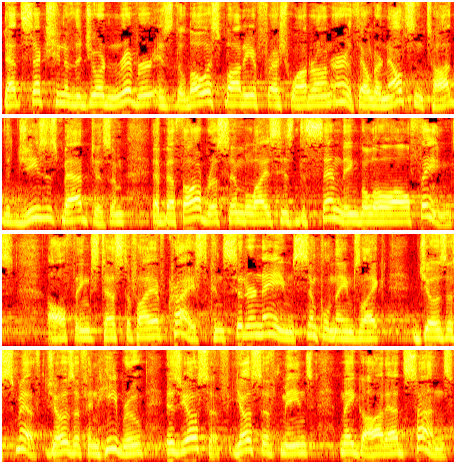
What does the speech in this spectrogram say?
That section of the Jordan River is the lowest body of fresh water on earth. Elder Nelson taught that Jesus' baptism at Bethabara symbolized his descending below all things. All things testify of Christ. Consider names, simple names like Joseph Smith. Joseph in Hebrew is Yosef. Yosef means, may God add sons.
